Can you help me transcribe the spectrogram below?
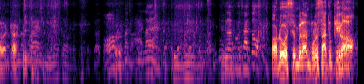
Ala kahpi. Aduh, 91 kilo.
